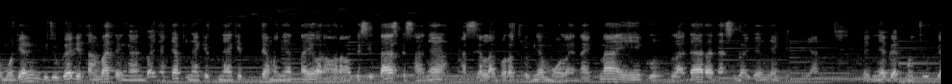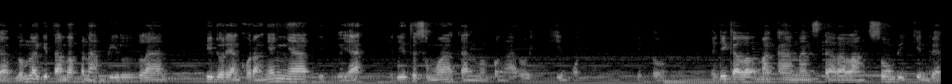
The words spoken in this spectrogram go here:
Kemudian juga ditambah dengan banyaknya penyakit-penyakit yang menyertai orang-orang obesitas misalnya hasil laboratoriumnya mulai naik-naik gula darah dan sebagainya gitu ya. Jadinya bad mood juga. Belum lagi tambah penampilan tidur yang kurang nyenyak gitu ya. Jadi itu semua akan mempengaruhi mood gitu jadi kalau makanan secara langsung bikin bad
